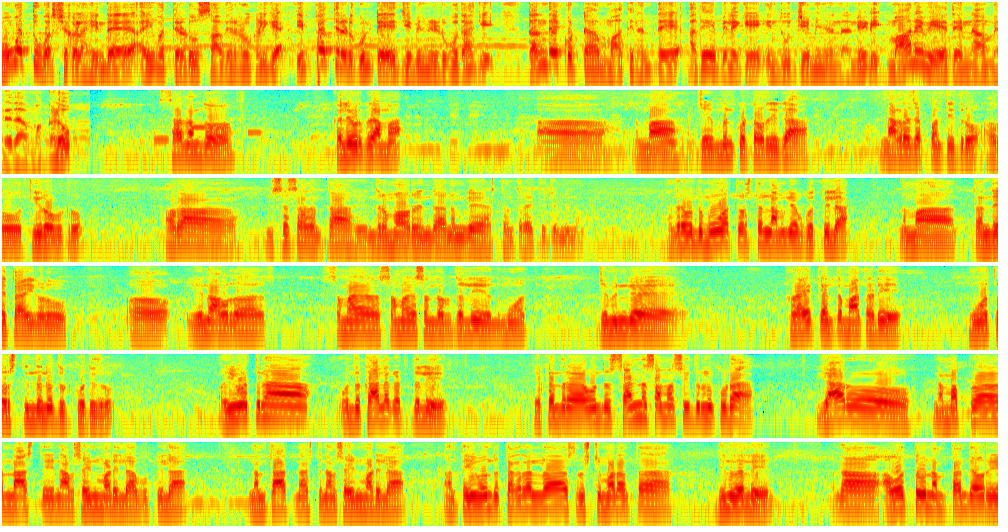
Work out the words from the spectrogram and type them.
ಮೂವತ್ತು ವರ್ಷಗಳ ಹಿಂದೆ ಐವತ್ತೆರಡು ಸಾವಿರ ರುಗಳಿಗೆ ಇಪ್ಪತ್ತೆರಡು ಗುಂಟೆ ಜಮೀನು ನೀಡುವುದಾಗಿ ತಂದೆ ಕೊಟ್ಟ ಮಾತಿನಂತೆ ಅದೇ ಬೆಲೆಗೆ ಇಂದು ಜಮೀನನ್ನ ನೀಡಿ ಮಾನವೀಯತೆಯನ್ನ ಮೆರೆದ ಮಕ್ಕಳು. ಸರ್ ನಮ್ಮದು ಕಲಿಯೂರು ಗ್ರಾಮ. ನಮ್ಮ ಜಮೀನು ಕೊಟ್ಟವ್ರು ಈಗ ನಾಗರಾಜಪ್ಪ ಅಂತಿದ್ರು. ಅವರು ತೀರೋಗ್ಬಿಟ್ರು ಅವರ ಮಿಸ್ಸಸ್ ಆದಂಥ ಇಂದ್ರಮ್ಮ ಅವರಿಂದ ನಮಗೆ ಹಸ್ತಾಂತರ ಆಯಿತು ಜಮೀನು. ಅಂದರೆ ಒಂದು ಮೂವತ್ತು ವರ್ಷದಲ್ಲಿ ನಮಗೆ ಗೊತ್ತಿಲ್ಲ. ನಮ್ಮ ತಂದೆ ತಾಯಿಗಳು ಏನೋ ಅವರ ಸಮಯ ಸಮಯ ಸಂದರ್ಭದಲ್ಲಿ ಒಂದು ಮೂವತ್ತು, ಜಮೀನಿಗೆ ಕ್ರಯಕ್ಕೆ ಅಂತ ಮಾತಾಡಿ ಮೂವತ್ತು ವರ್ಷದಿಂದನೇ ದುಡ್ಡು ಕೊಟ್ಟಿದ್ರು. ಇವತ್ತಿನ ಒಂದು ಕಾಲಘಟ್ಟದಲ್ಲಿ ಯಾಕಂದರೆ ಒಂದು ಸಣ್ಣ ಸಮಸ್ಯೆ ಇದ್ರೂ ಕೂಡ ಯಾರು ನಮ್ಮಪ್ಪ ನಾಸ್ತಿ ನಾವು ಸೈನ್ ಮಾಡಿಲ್ಲ ಬಿಟ್ಟಿಲ್ಲ ನಮ್ಮ ತಾತ ನಾಸ್ತಿ ನಾವು ಸೈನ್ ಮಾಡಿಲ್ಲ ಅಂತ ಈ ಒಂದು ತಗರಲ್ಲ ಸೃಷ್ಟಿ ಮಾಡೋಂಥ ದಿನದಲ್ಲಿ ನಾ ಅವತ್ತು ನಮ್ಮ ತಂದೆಯವರು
